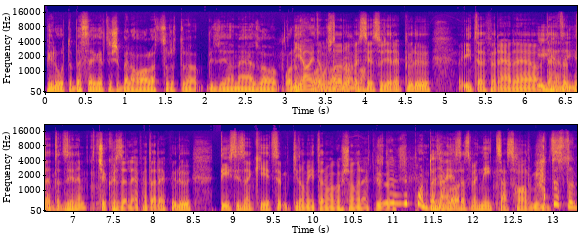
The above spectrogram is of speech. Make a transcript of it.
pilóta beszélgetése bele hallatszódott a, izé, a NASA Jaj, te most arról adatforgalmába. beszélsz, hogy a repülő interferál-e, Igen, de, hát, de igen. hát azért nem csak közelebb, hát a repülő 10-12 kilométer magasan repül. Ez Pont Az ISS az meg 430. Hát azt a,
